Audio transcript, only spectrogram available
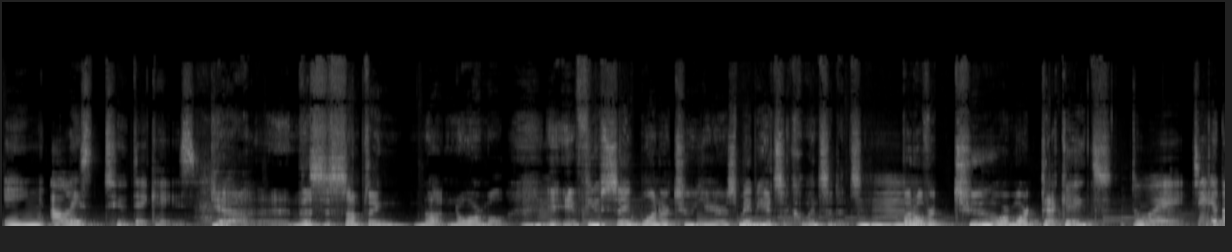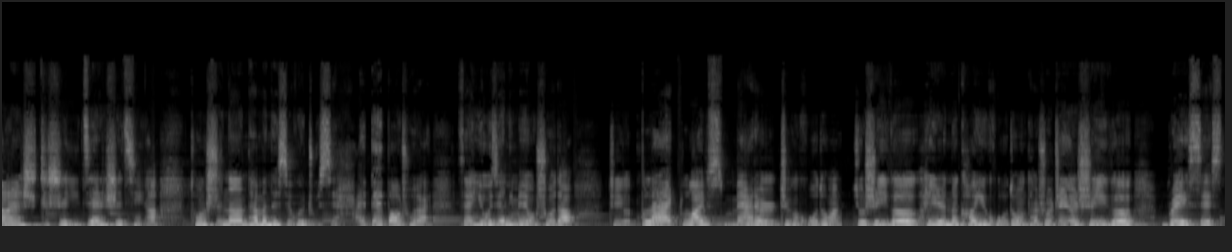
in at least two decades. Yeah, this is something not normal. I- If you say one or two years, maybe it's a coincidence. But over two or more decades? 对，这个当然是只是一件事情啊。同时呢，他们的协会主席还被爆出来，在邮件里面有说到，这个 Black Lives Matter 这个活动啊，就是一个黑人的抗议活动。他说这个是一个 racist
